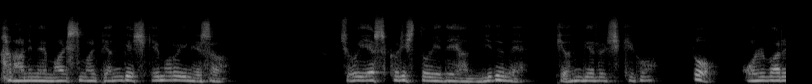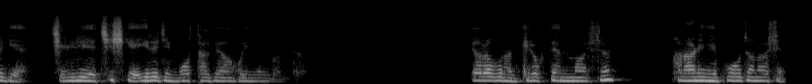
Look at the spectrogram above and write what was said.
하나님의 말씀을 변개시킴으로 인해서 주 예수 그리스도에 대한 믿음에 변개를 시키고 또 올바르게 진리의 지식에 이르지 못하게 하고 있는 것들. 여러분은 기록된 말씀, 하나님이 보존하신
